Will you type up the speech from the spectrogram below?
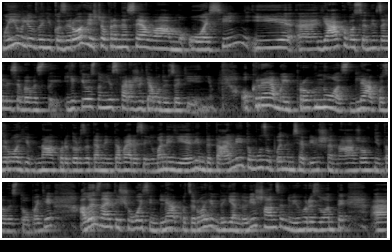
Мої улюблені козироги, що принесе вам осінь, і е, як восени взагалі себе вести, які основні сфери життя будуть задіяні. Окремий прогноз для козирогів на коридор затемнень та вересень у мене є. Він детальний, тому зупинимося більше на жовтні та листопаді. Але знаєте, що осінь для козирогів дає нові шанси, нові горизонти,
